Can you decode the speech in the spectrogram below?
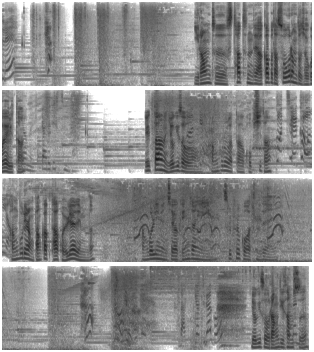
그래? 2라운드 스타트인데 아까보다 소울은 더 적어요 일단 명을 따르겠습니다 일단은 여기서 강불을 갖다가 겁시다 꽃의 검이여 강불이랑 반각 다 걸려야 됩니다. 안 걸리면 제가 굉장히 슬플 것 같은데 맡겨두라고 여기서 랑디 삼스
